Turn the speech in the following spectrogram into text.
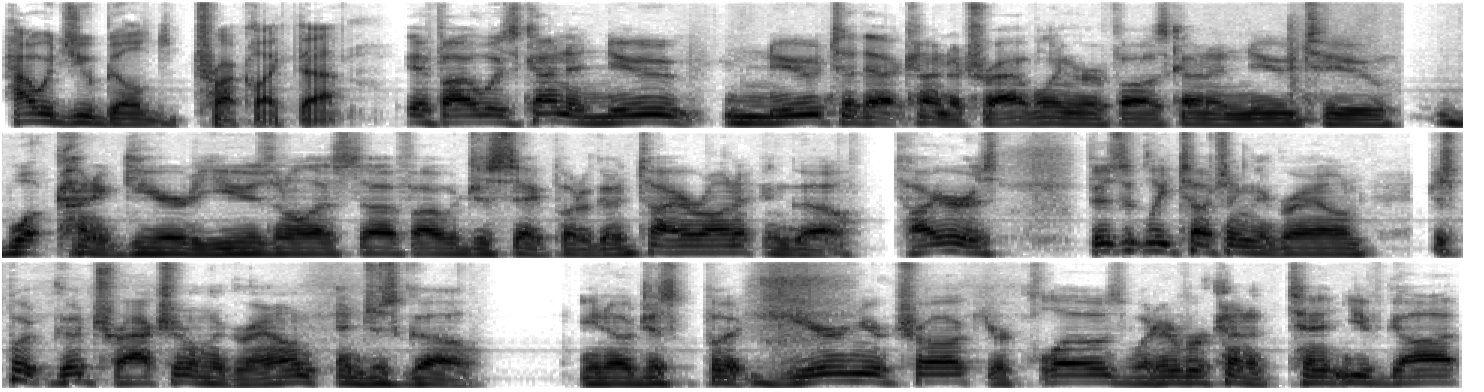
How would you build a truck like that? if I was kind of new new to that kind of traveling, or if I was kind of new to what kind of gear to use and all that stuff, I would just say put a good tire on it and go. Tire is physically touching the ground. Just put good traction on the ground and just go. You know, just put gear in your truck, your clothes, whatever kind of tent you've got,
